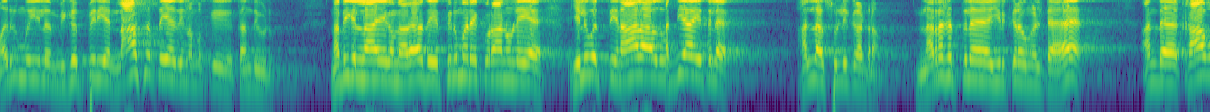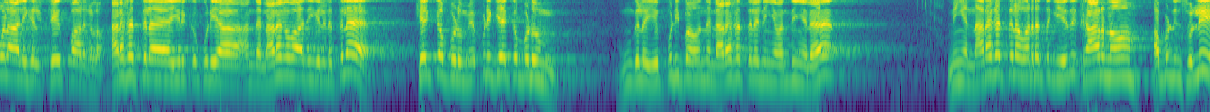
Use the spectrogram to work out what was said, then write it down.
மறுமையில் மிகப்பெரிய நாசத்தை அது நமக்கு தந்துவிடும். நபிகள் நாயகம் அதாவது திருமறை குரானுடைய எழுபத்தி நாலாவது அத்தியாயத்தில் அல்லாஹ் சொல்லி காட்டுறான். நரகத்தில் இருக்கிறவங்கள்ட்ட அந்த காவலாளிகள் கேட்பார்களாம். நரகத்தில் இருக்கக்கூடிய அந்த நரகவாதிகளிடத்தில் கேட்கப்படும். எப்படி கேட்கப்படும்? உங்களை எப்படிப்பா வந்து நரகத்தில் நீங்கள் வந்தீங்களே? நீங்கள் நரகத்தில் வர்றதுக்கு எது காரணம்? அப்படின்னு சொல்லி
